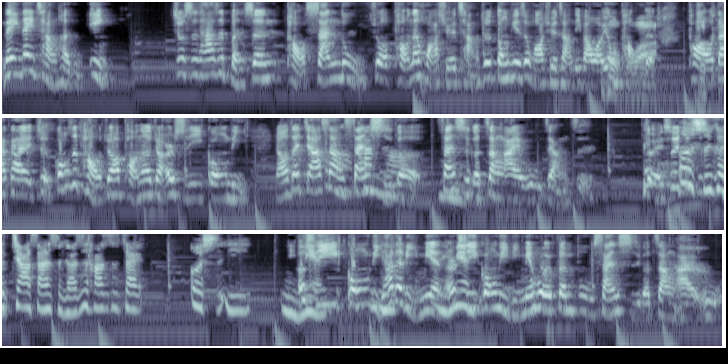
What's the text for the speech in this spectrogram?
那那场很硬，就是它是本身跑山路，就跑那滑雪场，就冬天是滑雪场的地方，我要用跑的，跑大概就光是跑就要跑那个就二十一公里，然后再加上三十个三十个障碍物这样子。对，所以二十个加三十个，还是它是在。二十一二十一公里，它的里面二十一公里里面会分布三十个障碍物，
